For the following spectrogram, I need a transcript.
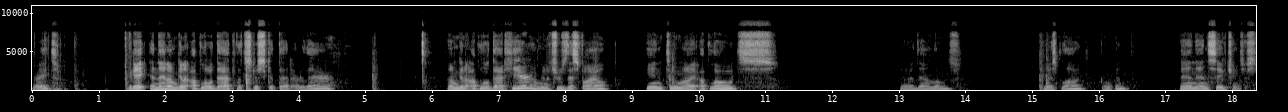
Right? Okay and then I'm going to upload that. Let's just get that out of there. I'm going to upload that here. I'm going to choose this file into my uploads uh, downloads JS blog open and then save changes.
